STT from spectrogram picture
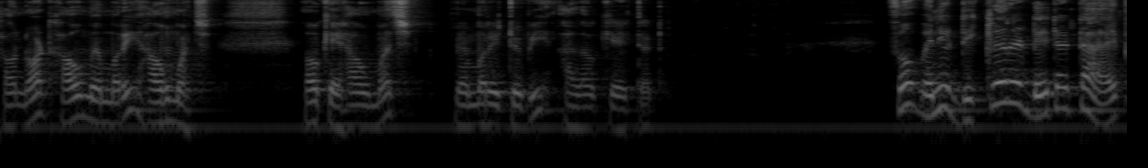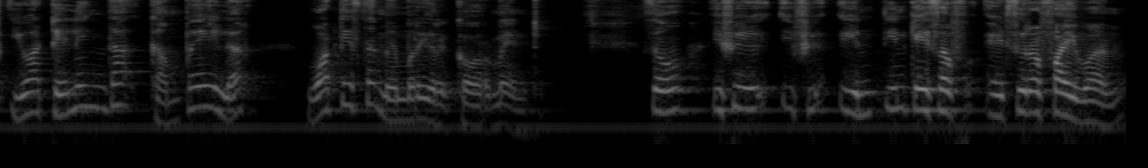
How not how memory how much. Okay how much memory to be allocated. So when you declare a data type you are telling the compiler what is the memory requirement. So if you if you in in case of 8051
